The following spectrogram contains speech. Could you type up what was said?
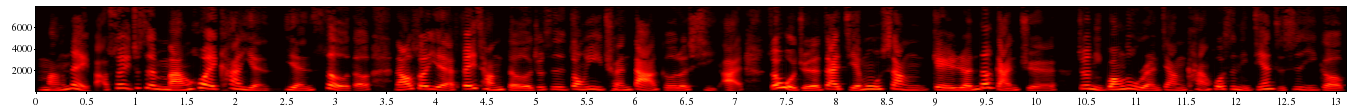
忙内吧，所以就是蛮会看眼眼色的。然后所以也非常得就是综艺圈大哥的喜爱。所以我觉得在节目上给人的感觉，就你光路人这样看，或是你今天只是一个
